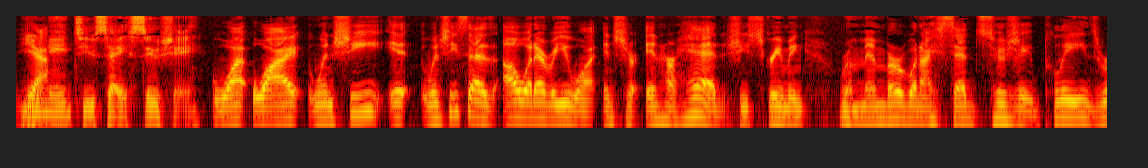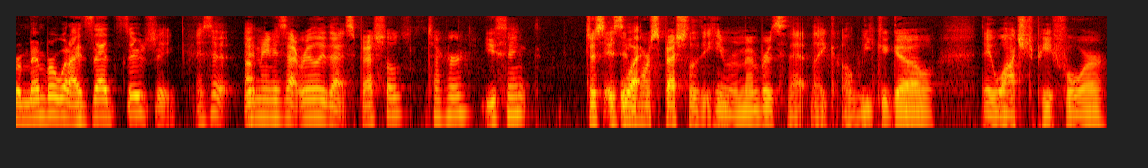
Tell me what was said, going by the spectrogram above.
you Yeah. need to say sushi? why why when she it, when she says oh whatever you want in her, in her head she's screaming remember when i said sushi please remember when i said sushi Is it? Uh, I mean, is that really that special to her? You think? Just is it What? more special that he remembers that like a week ago they watched P four,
